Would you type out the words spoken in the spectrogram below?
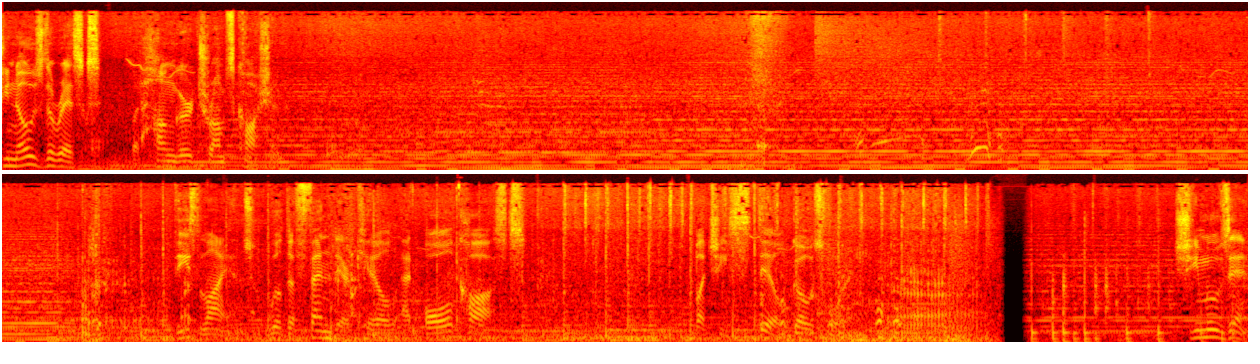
She knows the risks, but hunger trumps caution. These lions will defend their kill at all costs. But she still goes for it. She moves in.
